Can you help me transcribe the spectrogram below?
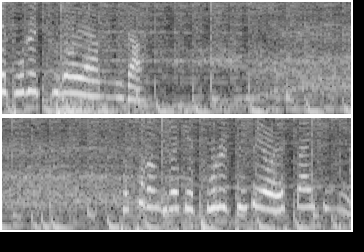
이제 돌을 들어야 합니다. 저처럼 이렇게 돌을 드세요, SID님.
